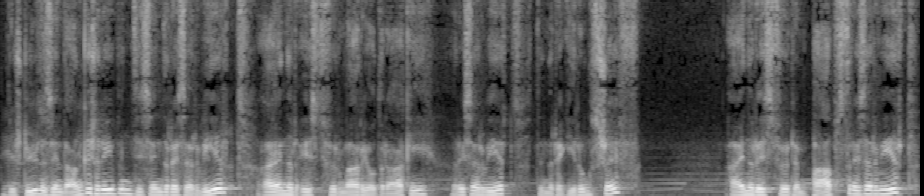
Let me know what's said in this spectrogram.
Die Stühle sind angeschrieben, die sind reserviert. Einer ist für Mario Draghi reserviert, den Regierungschef. Einer ist für den Papst reserviert.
